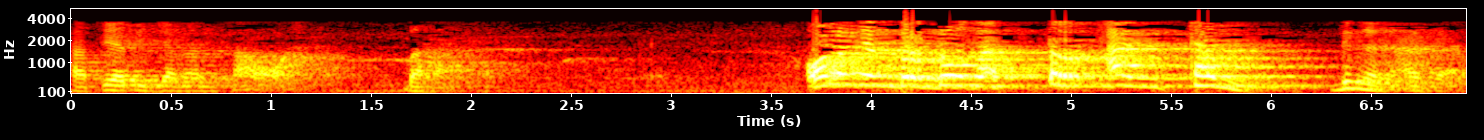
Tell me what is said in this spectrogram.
Hati-hati jangan salah bahasa. Orang yang berdosa terancam dengan azab.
